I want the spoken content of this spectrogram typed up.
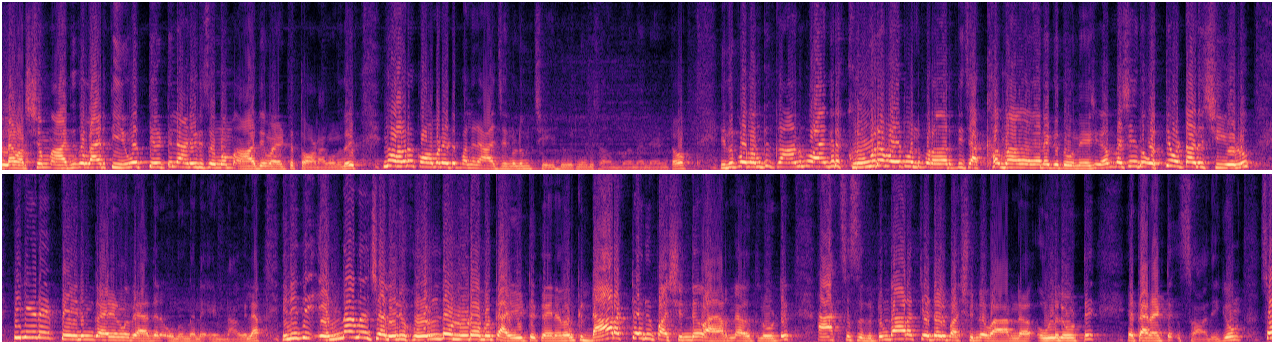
അല്ല വർഷം ആയിരത്തി തൊള്ളായിരത്തി ഇരുപത്തി എട്ടിലാണ് ഒരു സംഭവം ആദ്യമായിട്ട് തുടങ്ങുന്നത്. ഇന്ന് വളരെ കോമൺ ആയിട്ട് പല രാജ്യങ്ങളും ചെയ്തു വരുന്ന ഒരു സംഭവം തന്നെ കേട്ടോ. ഇതിപ്പോ നമുക്ക് കാണുമ്പോൾ ഭയങ്കര ക്രൂരമായിട്ടുള്ള ഒരു പ്രവൃത്തി ചക്കമാങ്ങ അങ്ങനെയൊക്കെ തോന്നിയ പക്ഷേ ഇത് ഒറ്റ ഒട്ടാണ് ചെയ്യുള്ളൂ. പിന്നീട് പെയിനും കാര്യങ്ങളും വേദന ഒന്നും തന്നെ ഉണ്ടാവില്ല. ഇനി ഇത് എന്താണെന്ന് വെച്ചാൽ ഒരു ഹോളിന്റെ ഉള്ളിലൂടെ നമുക്ക് അഴിയിട്ട് കഴിഞ്ഞാൽ നമുക്ക് ഡയറക്റ്റ് ഒരു പശുവിന്റെ വയറിന്റെ അകത്തിലോട്ട് ആക്സസ് കിട്ടും. ഡയറക്റ്റ് ആയിട്ട് ഒരു പശുവിന്റെ വയറിന്റെ ഉള്ളിലോട്ട് എത്താനായിട്ട് സാധിക്കും. സോ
